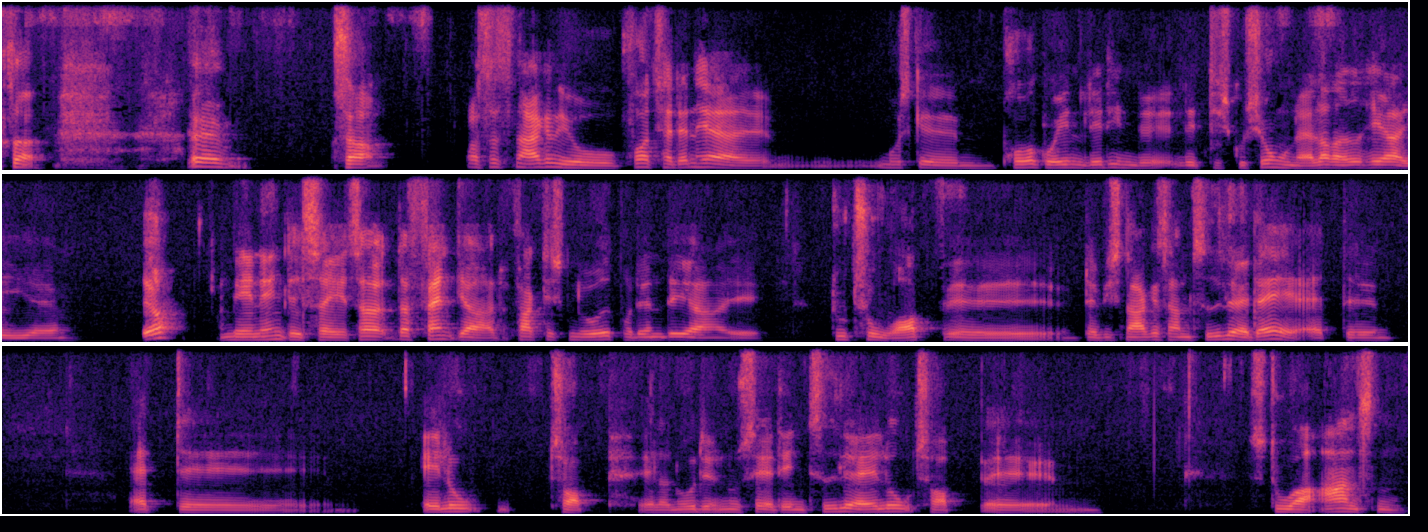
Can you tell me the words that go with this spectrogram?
så, øh, så, og så snakker vi jo, for at tage den her, øh, måske prøve at gå ind lidt i en lidt diskussion allerede her i, øh, ja. med en enkelt sag, så der fandt jeg faktisk noget på den der øh, du tog op, øh, da vi snakkede sammen tidligere i dag, at, øh, at øh, LO-top, eller nu, nu ser jeg, det en tidligere LO-top, øh, Sture Arnsen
